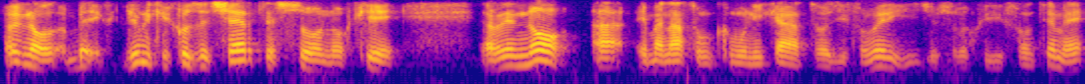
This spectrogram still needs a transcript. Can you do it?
Renault, beh, le uniche cose certe sono che Renault ha emanato un comunicato oggi pomeriggio, sono qui di fronte a me,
